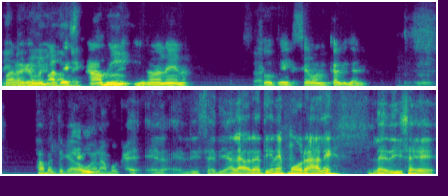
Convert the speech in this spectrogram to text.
para que me mates a mí y a la nena. Exacto. que se va a encargar. Esa parte quedó buena porque él, dice, diale, ahora tienes morales. Le dice,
